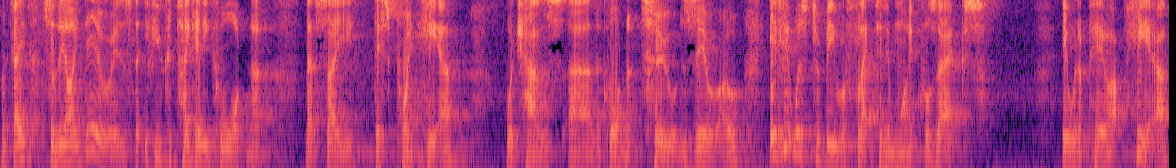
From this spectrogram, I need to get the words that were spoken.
Okay, so the idea is that if you could take any coordinate, let's say this point here, which has uh, the coordinate 2, 0, if it was to be reflected in y equals x, it would appear up here,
